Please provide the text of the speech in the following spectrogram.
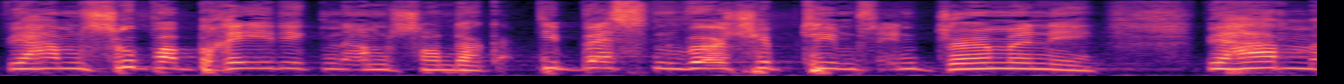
Wir haben super Predigen am Sonntag. Die besten Worship-Teams in Germany. Wir haben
